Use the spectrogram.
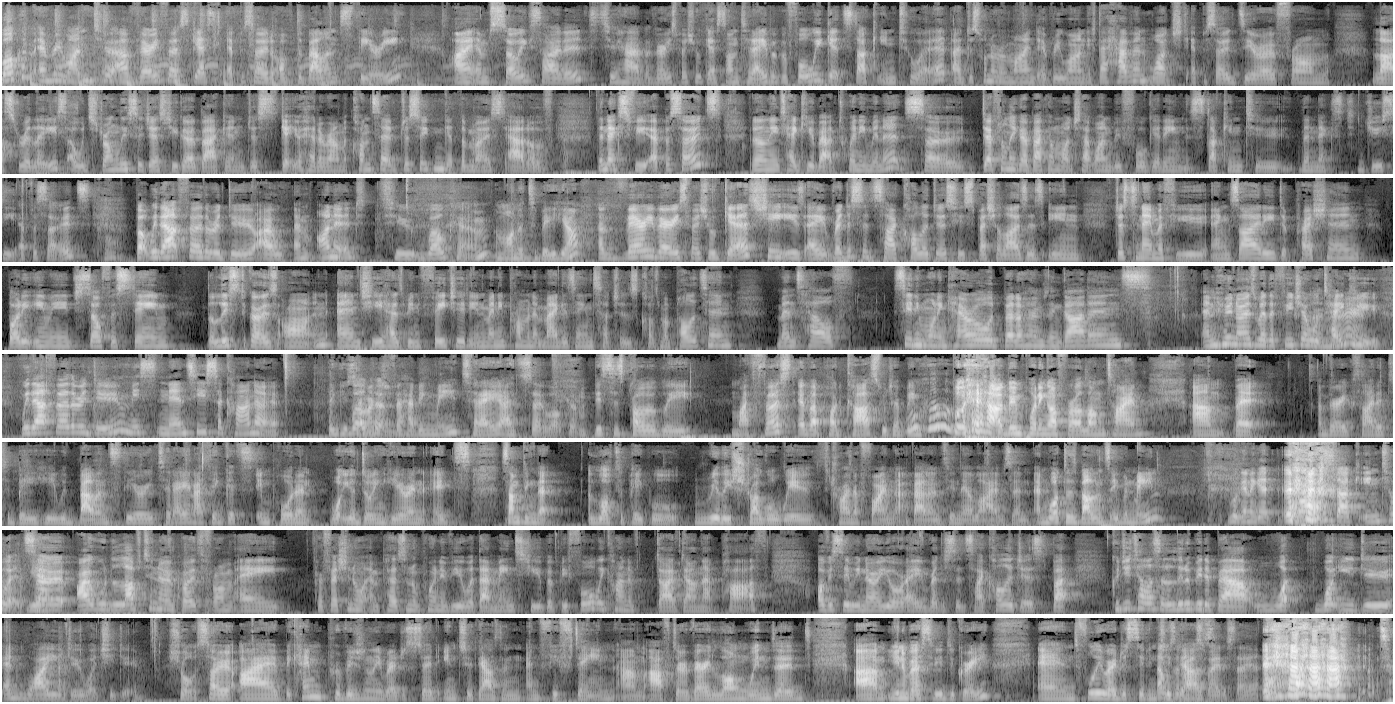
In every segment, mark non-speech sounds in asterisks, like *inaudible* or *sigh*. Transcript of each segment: Welcome, everyone, to our very first guest episode of The Balance Theory. I am so excited to have a very special guest on today. But before we get stuck into it, I just want to remind everyone if they haven't watched episode zero from last release, I would strongly suggest you go back and just get your head around the concept just so you can get the most out of the next few episodes. It'll only take you about 20 minutes, so definitely go back and watch that one before getting stuck into the next juicy episodes. Cool. But without further ado, I am honored to welcome. I'm honored to be here. A very, very special guest. She is a registered psychologist who specializes in, just to name a few, anxiety, depression, body image, self esteem. The list goes on, and she has been featured in many prominent magazines such as Cosmopolitan, Men's Health, Sydney Morning Herald, Better Homes and Gardens, and who knows where the future will take you. Without further ado, Miss Nancy Sokarno. Thank you so welcome. much for having me today. I so welcome. This is probably my first ever podcast, which I've been *laughs* I've been putting off for a long time, um, but I'm very excited to be here with balance theory today, and I think it's important what you're doing here, and it's something that lots of people really struggle with trying to find that balance in their lives. And, and what does balance even mean? We're going to get *laughs* stuck into it. So yeah. I would love to know both from a professional and personal point of view what that means to you. But before we kind of dive down that path, obviously we know you're a registered psychologist, but could you tell us a little bit about what what you do and why you do what you do? Sure. So I became provisionally registered in 2015 um, after a very long-winded um, university degree, and fully registered in that 2000. That was a nice way to say it.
